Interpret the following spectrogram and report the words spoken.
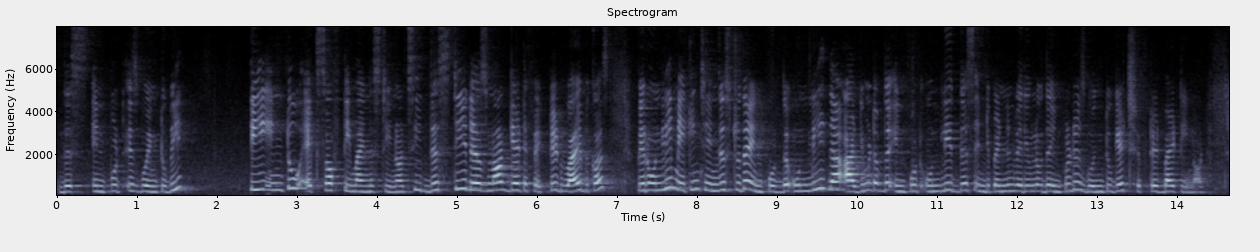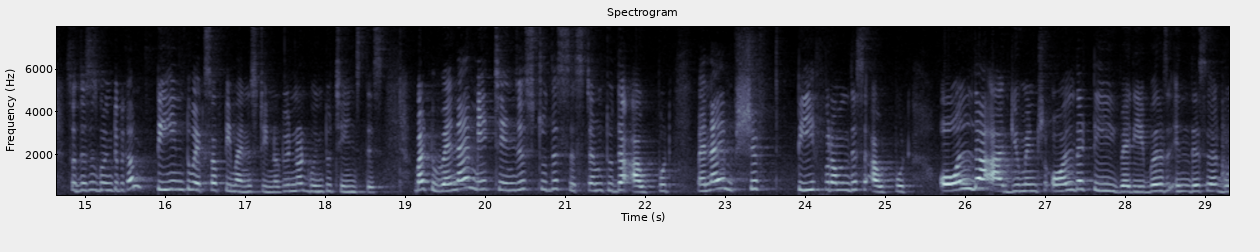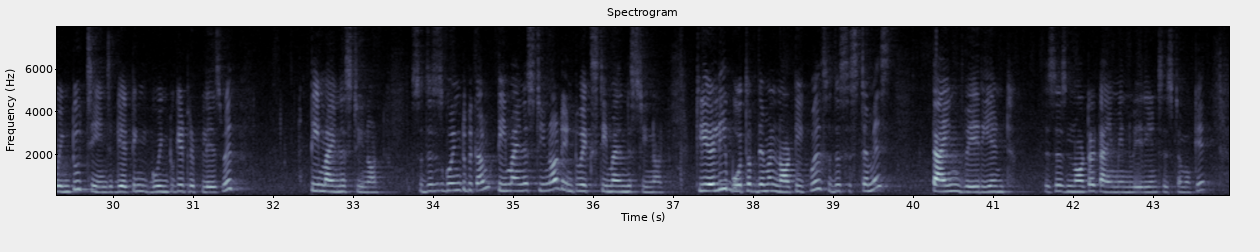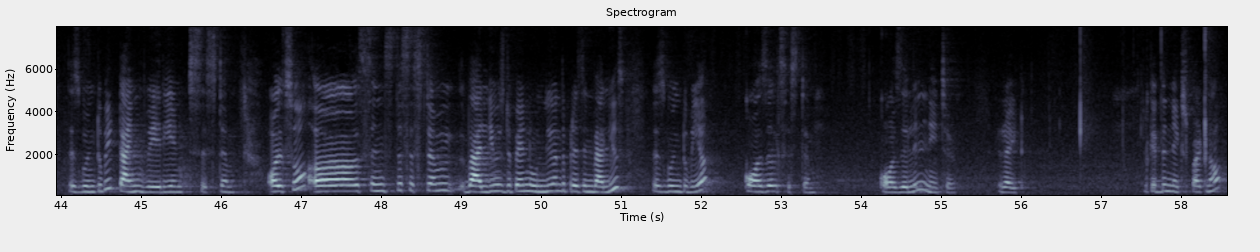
this input is going to be t into x of t minus t naught. See this t does not get affected why because we are only making changes to the input the only the argument of the input only this independent variable of the input is going to get shifted by t naught. So this is going to become t into x of t minus t naught we are not going to change this. But when I make changes to the system to the output when I shift t from this output all the arguments all the t variables in this are going to change getting going to get replaced with t minus t naught. So, this is going to become t minus t naught into x t minus t naught. Clearly both of them are not equal. So, the system is time variant. This is not a time invariant system. Okay. This is going to be time variant system. Also uh, since the system values depend only on the present values, this is going to be a causal system, causal in nature, right. Look at the next part now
